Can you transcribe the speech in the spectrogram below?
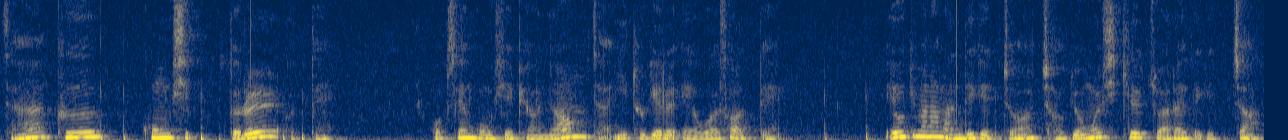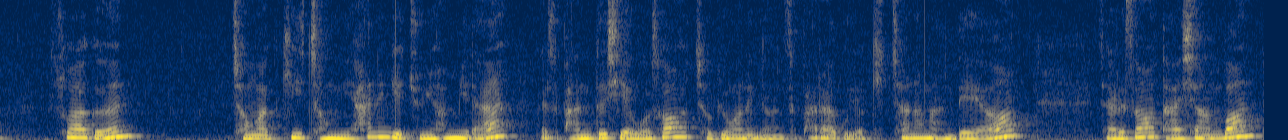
자, 그 공식들을 어때? 곱셈 공식의 변형. 자, 이 두 개를 외워서 어때? 외우기만 하면 안 되겠죠. 적용을 시킬 줄 알아야 되겠죠. 수학은 정확히 정리하는 게 중요합니다. 그래서 반드시 외워서 적용하는 연습하라고요. 귀찮으면 안 돼요. 자, 그래서 다시 한번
